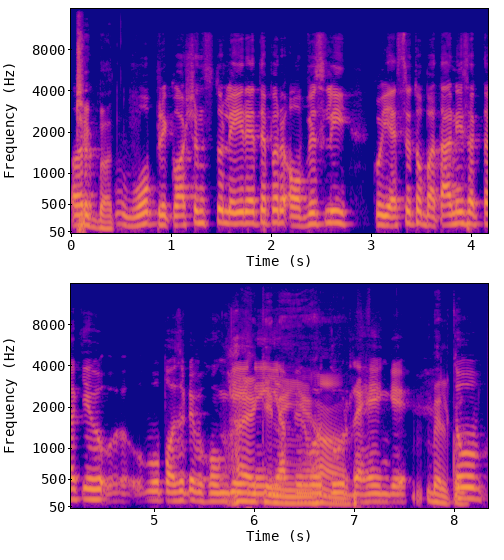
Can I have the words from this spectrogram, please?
और वो प्रिकॉशंस तो ले ही रहे थे पर ऑब्वियसली कोई ऐसे तो बता नहीं सकता कि वो पॉजिटिव होंगे नहीं, नहीं या फिर वो हाँ. दूर रहेंगे। तो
